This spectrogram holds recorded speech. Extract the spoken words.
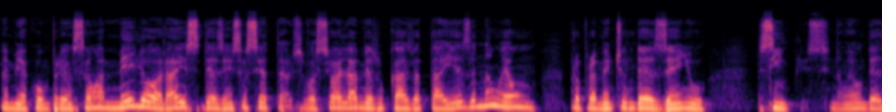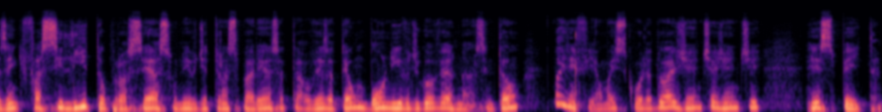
na minha compreensão, a melhorar esse desenho societário. Se você olhar mesmo o caso da Taesa, não é um, propriamente um desenho simples, não é um desenho que facilita o processo, o nível de transparência, talvez até um bom nível de governança. Então, mas enfim, é uma escolha do agente, a gente respeita.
